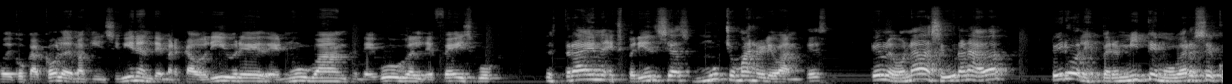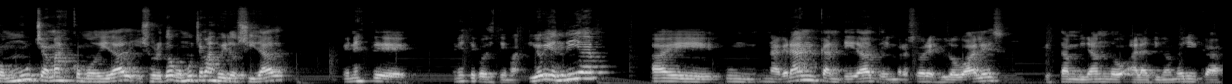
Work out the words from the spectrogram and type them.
de Coca-Cola, de McKinsey, vienen de Mercado Libre, de Nubank, de Google, de Facebook. Les traen experiencias mucho más relevantes, que de nuevo, nada asegura nada, pero les permite moverse con mucha más comodidad y sobre todo con mucha más velocidad en este, en este ecosistema. Y hoy en día hay una gran cantidad de inversores globales que están mirando a Latinoamérica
